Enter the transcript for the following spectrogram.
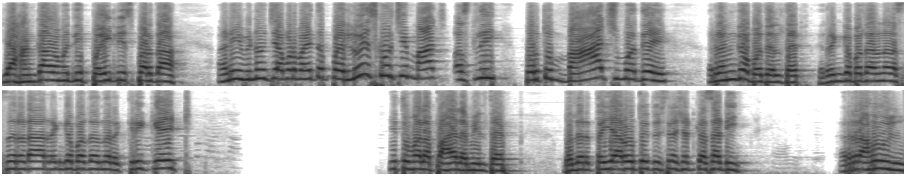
या हंगामामधली पहिली स्पर्धा. आणि विनोदची आपण माहिती पहिली स्कोरची मॅच असली परंतु मॅच मध्ये रंग बदलत आहेत रंग बदलणार सरडा रंग बदलणार क्रिकेट हे तुम्हाला पाहायला मिळत आहे बॉलर तयार होतोय दुसऱ्या षटकासाठी. राहुल.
